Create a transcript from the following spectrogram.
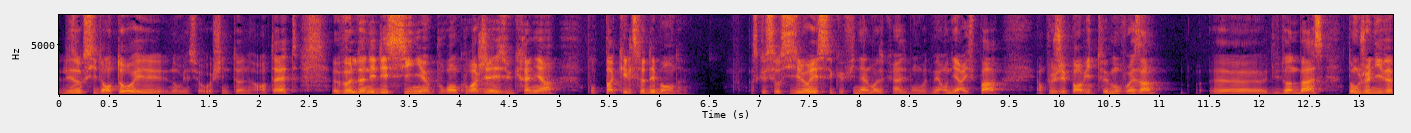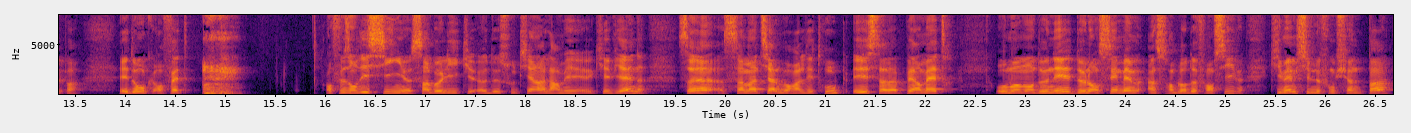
les Occidentaux, et donc bien sûr Washington en tête, veulent donner des signes pour encourager les Ukrainiens pour pas qu'ils se débandent. Parce que c'est aussi le risque, c'est que finalement les Ukrainiens disent bon, mais on n'y arrive pas, et en plus j'ai pas envie de tuer mon voisin du Donbass, donc je n'y vais pas. Et donc en fait, en faisant des signes symboliques de soutien à l'armée kievienne, ça, ça maintient le moral des troupes et ça va permettre au moment donné de lancer même un semblant d'offensive qui, même s'il ne fonctionne pas,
